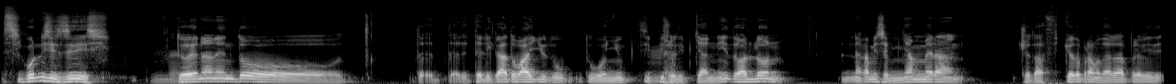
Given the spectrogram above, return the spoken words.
σηκώνει συζήτηση. Ναι. Το ένα είναι το, το- το- τελικά το βάγιο του, του γονιού τι πίσω τι πιάνει. Το άλλο να κάνει σε μια μέρα και τα δυο τα πράγματα, αλλά πρέπει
